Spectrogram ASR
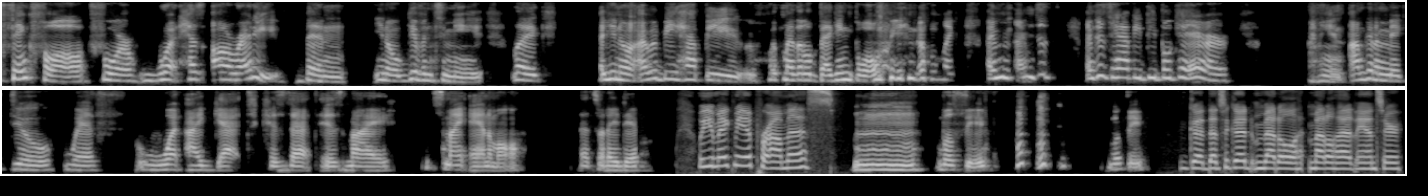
thankful for what has already been, you know, given to me. Like you know, I would be happy with my little begging bowl, you know, like I'm I'm just I'm just happy people care. I mean, I'm gonna make do with what I get because that is my it's my animal. That's what I do. Will you make me a promise? Mm, we'll see. we'll see. Good. That's a good metal metalhead answer.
